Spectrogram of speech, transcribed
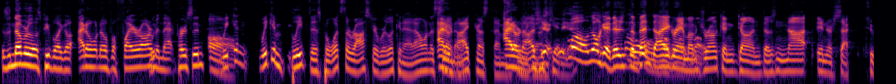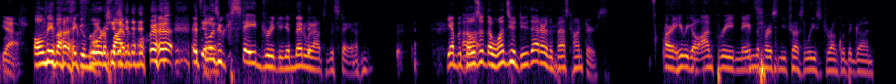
There's a number of those people I go, I don't know if a firearm in that person. Oh, We can we can bleep this, but what's the roster we're looking at? I want to see I don't if know. I trust them. I don't know. I was just kidding. Well, okay. There's the Venn whoa, diagram whoa, of whoa. drunk and gun does not intersect too Yeah. much. Only about like Too four much. to five of them. it's the ones who stayed drinking and then went out to the stand. Yeah, but those Uh, are the ones who do that are the best hunters. All right, here we go. On three, name the person you trust least drunk with a gun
